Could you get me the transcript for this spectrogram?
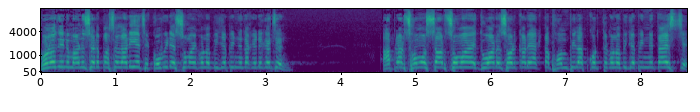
কোনোদিন মানুষের পাশে দাঁড়িয়েছে? কোভিডের সময় কোনো বিজেপি নেতাকে ডেকেছেন? আপনার সমস্যার সময় দুয়ারে সরকারে একটা ফর্ম ফিল করতে কোনো বিজেপির নেতা এসছে?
